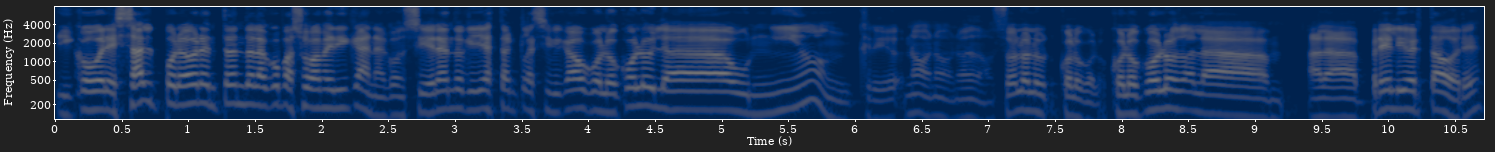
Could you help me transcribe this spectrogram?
y Cobresal por ahora entrando a la Copa Sudamericana, considerando que ya están clasificados Colo Colo y la Unión, creo. No, no, no, no solo Colo Colo. Colo Colo a la, a la pre-Libertadores.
